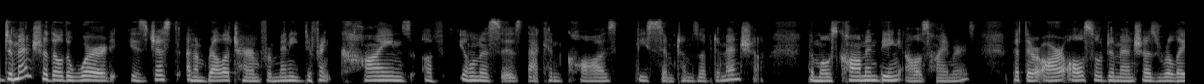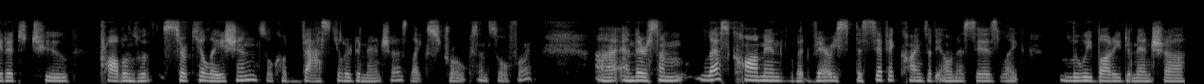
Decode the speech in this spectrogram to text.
Dementia, though the word is just an umbrella term for many different kinds of illnesses that can cause these symptoms of dementia. The most common being Alzheimer's, but there are also dementias related to problems with circulation, so-called vascular dementias like strokes and so forth. Uh, and there's some less common but very specific kinds of illnesses like Lewy body dementia,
